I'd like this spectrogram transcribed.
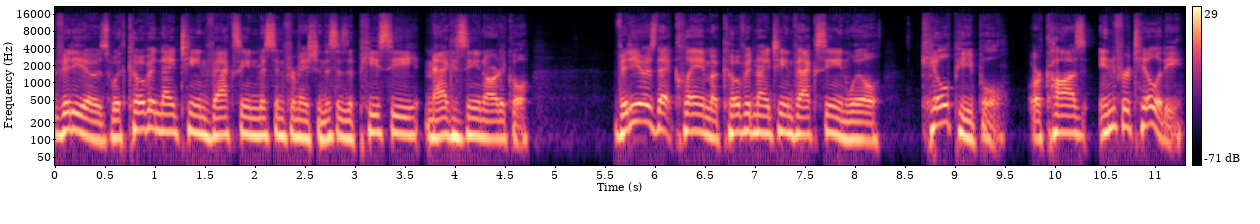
videos with COVID 19 vaccine misinformation. This is a PC Magazine article. Videos that claim a COVID 19 vaccine will kill people or cause infertility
